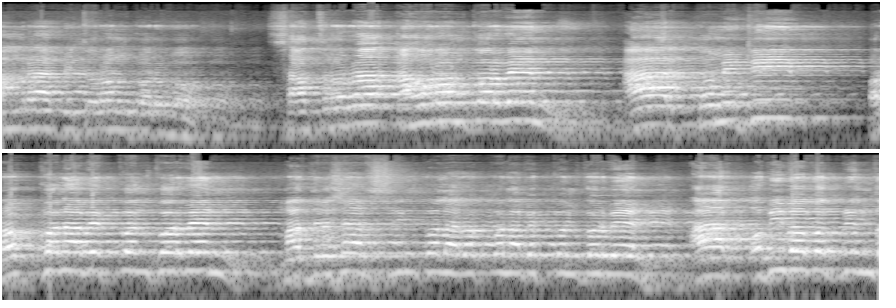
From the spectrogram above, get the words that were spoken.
আমরা বিতরণ করব। ছাত্ররা আহরণ করবেন, আর কমিটি রক্ষণাবেক্ষণ করবেন, মাদ্রাসার শৃঙ্খলা রক্ষণাবেক্ষণ করবেন, আর অভিভাবক বৃন্দ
